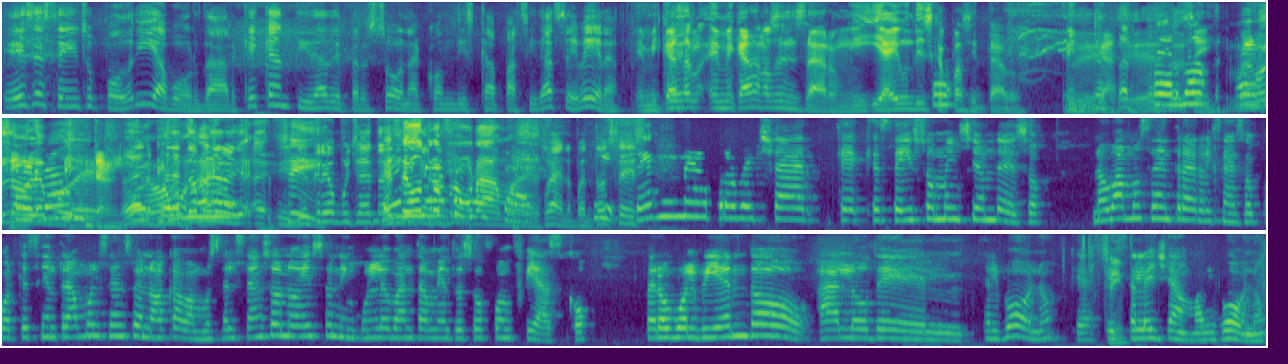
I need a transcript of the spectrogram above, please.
ese censo podría abordar qué cantidad de personas con discapacidad severa. En mi casa, que- en mi casa nos censaron y, y hay un discapacitado. En mi casa. Sí. Mejor no hablemos de eso. Bueno, de todas No, maneras, ay, yo- yo sí. creo mucha gente- Ese es otro programa. Bueno, pues Sí, entonces. déjenme aprovechar que, que se hizo mención de eso. No vamos a entrar al censo porque si entramos al censo no acabamos. El censo no hizo ningún levantamiento, eso fue un fiasco. Pero volviendo a lo del el bono, que así Sí. se le llama, el bono,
